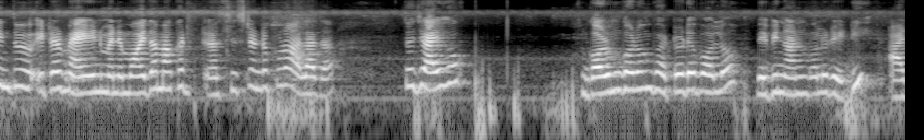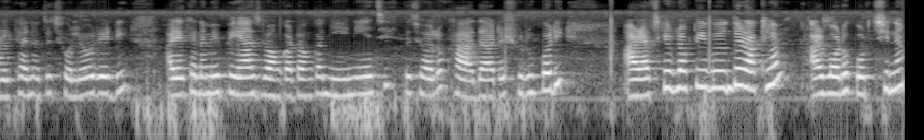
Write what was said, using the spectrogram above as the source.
কিন্তু এটার ম্যারিন মানে ময়দা মাখার সিস্টেমটা পুরো আলাদা। তো যাই হোক, গরম গরম ভটোরে বলো বেবি নান বলো রেডি আর এখানে হচ্ছে ছোলেও রেডি আর এখানে আমি পেঁয়াজ, লঙ্কা টঙ্কা নিয়ে নিয়েছি। তো চলো খাওয়া দাওয়াটা শুরু করি। আর আজকের ব্লগটা এই পর্যন্ত রাখলাম, আর বড় করছি না,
